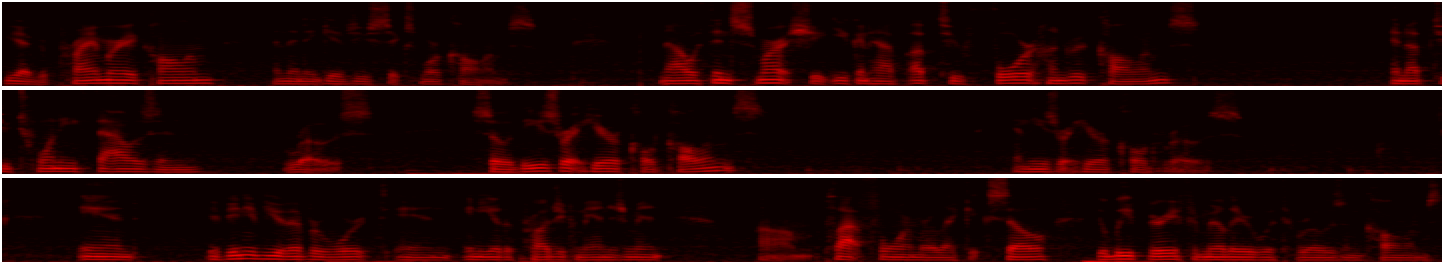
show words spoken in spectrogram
You have your primary column, and then it gives you six more columns. Now within Smartsheet, you can have up to 400 columns and up to 20,000 rows. So these right here are called columns, and these right here are called rows. And if any of you have ever worked in any other project management um, platform or like Excel, you'll be very familiar with rows and columns.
